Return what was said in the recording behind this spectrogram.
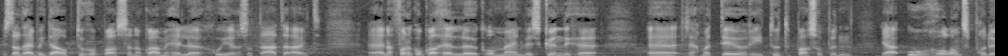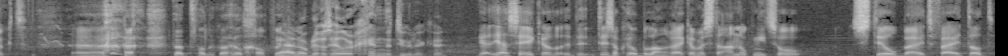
Dus dat heb ik daarop toegepast en dan kwamen hele goede resultaten uit. Uh, en dat vond ik ook wel heel leuk om mijn wiskundige uh, zeg maar theorie toe te passen op een ja, oer-Hollands product. dat vond ik wel heel grappig. Ja, en ook nog eens heel urgent natuurlijk, hè? Ja, ja, zeker. Het is ook heel belangrijk. En we staan ook niet zo stil bij het feit dat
